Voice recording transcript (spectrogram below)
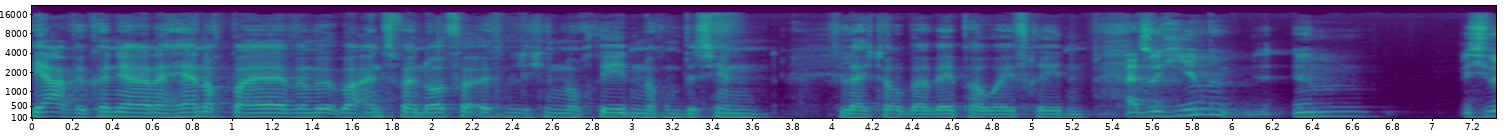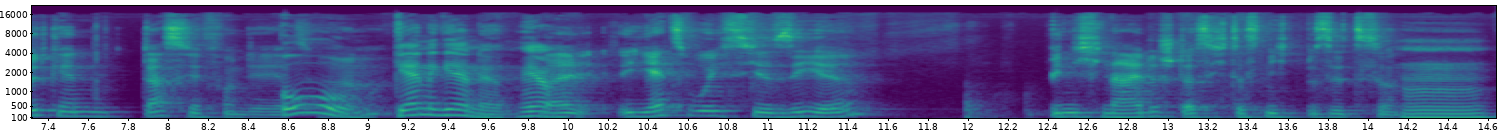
Ja, wir können ja nachher noch bei, wenn wir über ein, zwei Neuveröffentlichungen noch reden, noch ein bisschen vielleicht auch über Vaporwave reden. Also hier ähm, ich würde gerne das hier von dir jetzt Oh, hören. gerne, gerne. Ja. Weil jetzt, wo ich es hier sehe, bin ich neidisch, dass ich das nicht besitze. Mhm.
